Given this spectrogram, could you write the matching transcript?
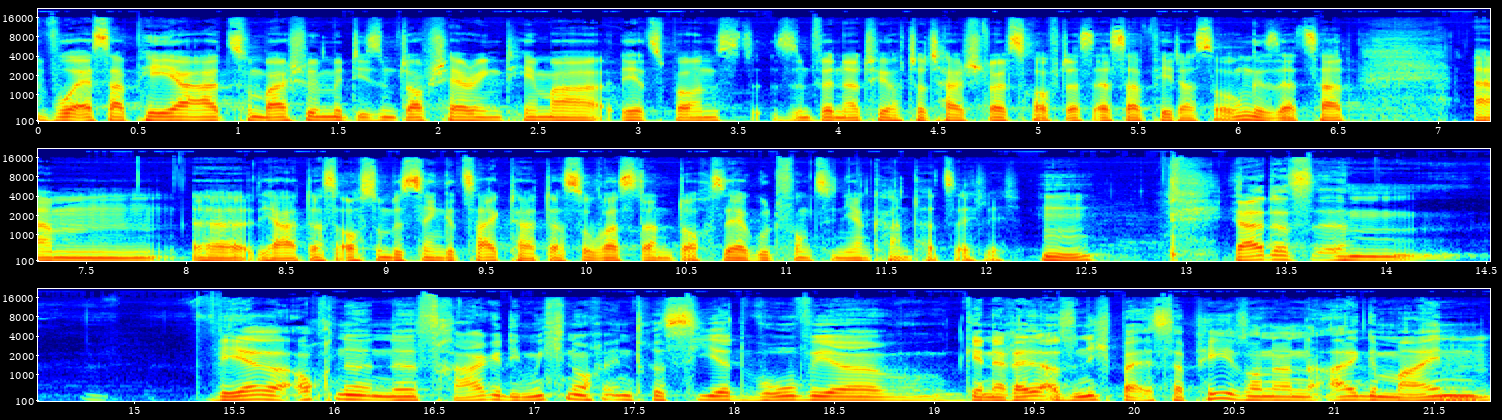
Wo SAP ja zum Beispiel mit diesem Jobsharing-Thema jetzt bei uns sind wir natürlich auch total stolz drauf, dass SAP das so umgesetzt hat ähm, äh, ja, das auch so ein bisschen gezeigt hat, dass sowas dann doch sehr gut funktionieren kann tatsächlich. Hm. Ja, das ähm, wäre auch eine, eine Frage, die mich noch interessiert, wo wir generell, also nicht bei SAP, sondern allgemein mhm.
